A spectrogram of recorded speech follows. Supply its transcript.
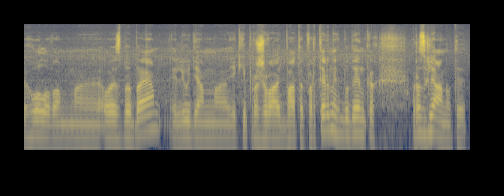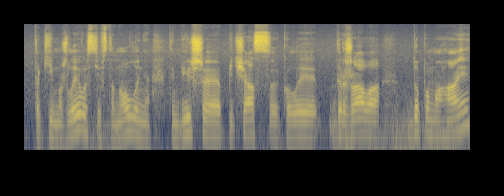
головам ОСББ, людям, які проживають в багатоквартирних будинках, розглянути такі можливості встановлення, тим більше під час, коли держава допомагає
